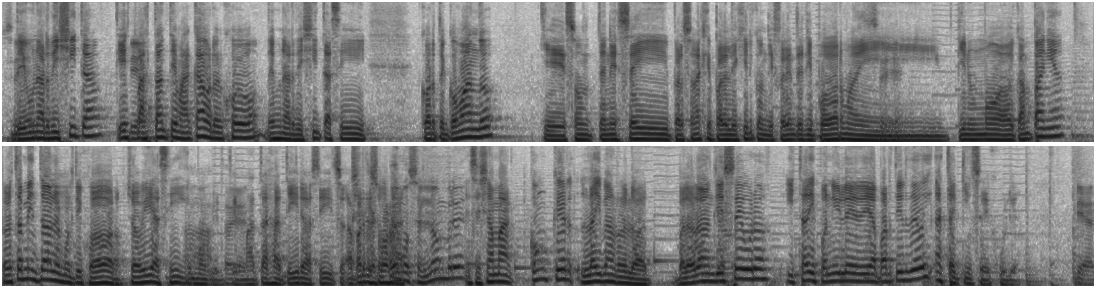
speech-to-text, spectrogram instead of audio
Sí. de una ardillita, que es Bien. bastante macabro el juego, es una ardillita así, corte comando, que son tenés seis personajes para elegir con diferentes tipos de armas y tiene un modo de campaña, pero está ambientado en el multijugador. Yo vi así, como Ah, que te bien. matás a tiro, así. Aparte Recordemos el nombre. se llama Conquer Live and Reload. Valorado en 10 euros y está disponible de a partir de hoy hasta el 15 de julio. Bien.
